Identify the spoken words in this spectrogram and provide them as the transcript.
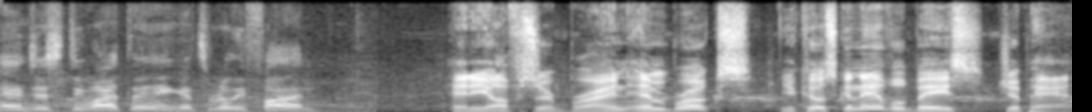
and just do our thing. It's really fun. Petty Officer Brian M. Brooks, Yokosuka Naval Base, Japan.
